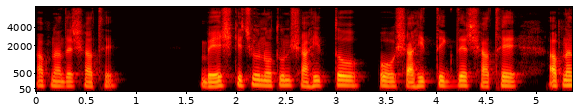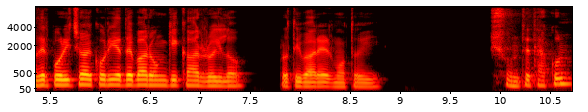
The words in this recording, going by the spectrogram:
আপনাদের সাথে। বেশ কিছু নতুন সাহিত্য ও সাহিত্যিকদের সাথে আপনাদের পরিচয় করিয়ে দেবার অঙ্গীকার রইল প্রতিবারের মতোই। শুনতে থাকুন।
